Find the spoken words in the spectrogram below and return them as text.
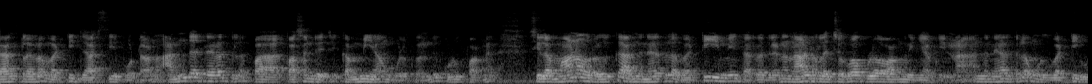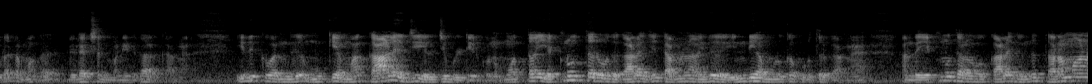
பேங்க்லலாம் வட்டி ஜாஸ்தியாக போட்டாலும் அந்த நேரத்தில் ப பர்சன்டேஜ் கம்மியாக உங்களுக்கு வந்து கொடுப்பாங்க. சில மாணவர்களுக்கு அந்த நேரத்தில் வட்டியுமே தர்றது ஏன்னா நாலரை லட்ச ரூபாக்குள்ளே வாங்குறீங்க அப்படின்னா அந்த நேரத்தில் உங்களுக்கு வட்டி கூட நமக்கு டிடக்ஷன் பண்ணிட்டு தான் இருக்காங்க. இதுக்கு வந்து முக்கியமாக காலேஜ் எலிஜிபிலிட்டி இருக்கணும். மொத்தம் எட்நூத்தறுபது காலேஜ் தமிழ்நாடு இது இந்தியா முழுக்க கொடுத்துருக்காங்க. அந்த எட்நூத்தறுபது காலேஜ் வந்து தரமான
